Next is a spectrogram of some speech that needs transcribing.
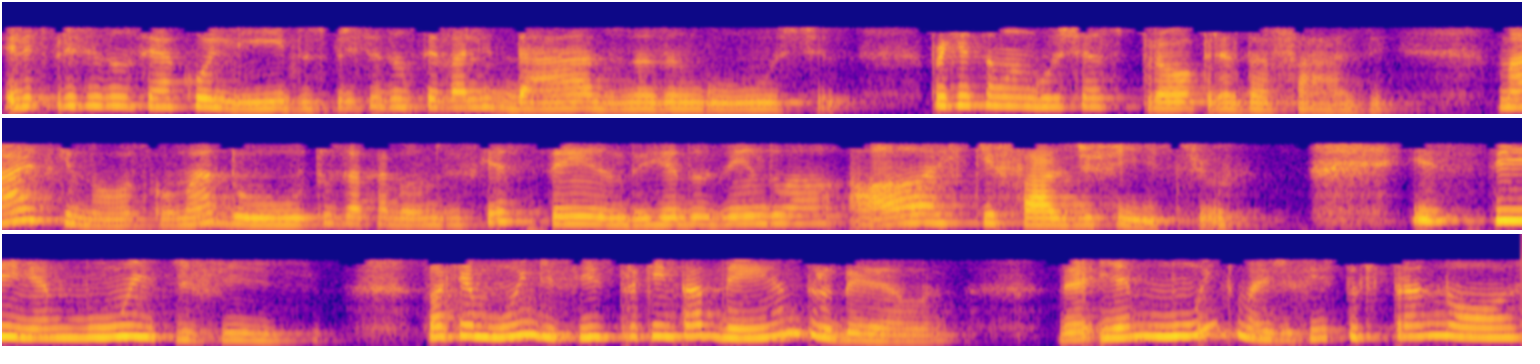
eles precisam ser acolhidos, precisam ser validados nas angústias, porque são angústias próprias da fase. Mas que nós, como adultos, acabamos esquecendo e reduzindo a. Ai, que fase difícil! E sim, é muito difícil. Só que é muito difícil para quem está dentro dela. Né? E é muito mais difícil do que para nós,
